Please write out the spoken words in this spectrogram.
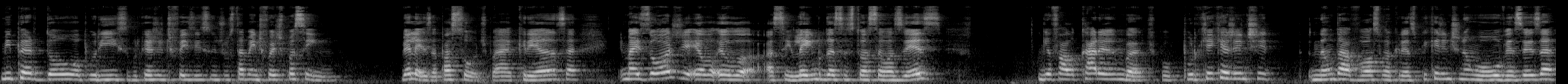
me perdoa por isso, porque a gente fez isso injustamente. Foi tipo assim, beleza, passou, tipo, é criança. Mas hoje eu, eu assim, lembro dessa situação às vezes e eu falo, caramba, tipo, por que, que a gente não dá voz pra criança? Por que, que a gente não ouve? Às vezes a,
